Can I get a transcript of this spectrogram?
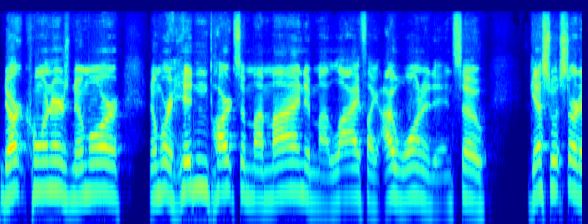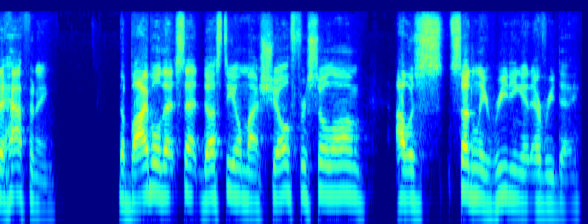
dark corners no more no more hidden parts of my mind and my life. Like i wanted it. And so guess what started happening? The bible that sat dusty on my shelf for so long i was suddenly reading it every day.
